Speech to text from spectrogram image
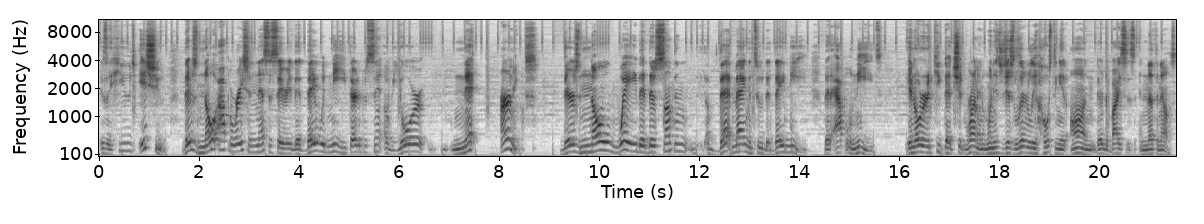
is a huge issue. There's no operation necessary that they would need 30% of your net earnings. There's no way that there's something of that magnitude that they need, that Apple needs in order to keep that shit running when it's just literally hosting it on their devices and nothing else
